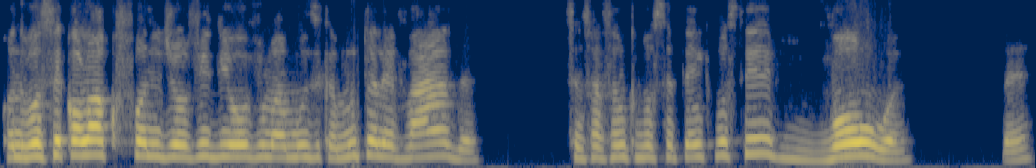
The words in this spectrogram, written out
Quando você coloca o fone de ouvido e ouve uma música muito elevada, a sensação que você tem é que você voa, né?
